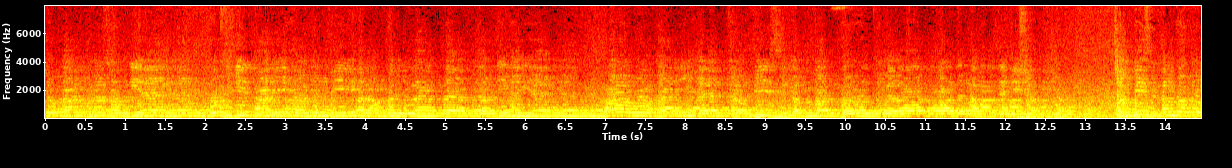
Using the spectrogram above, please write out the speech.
جو کانفرنس ہوتی ہے، اس کی تاریخ اور دن بھی الحمدللہ طے کر دی گئی ہے اور وہ تاریخ ہے چھبیس ستمبر بروز جمعرات بعد نماز عشاء چھبیس ستمبر کو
